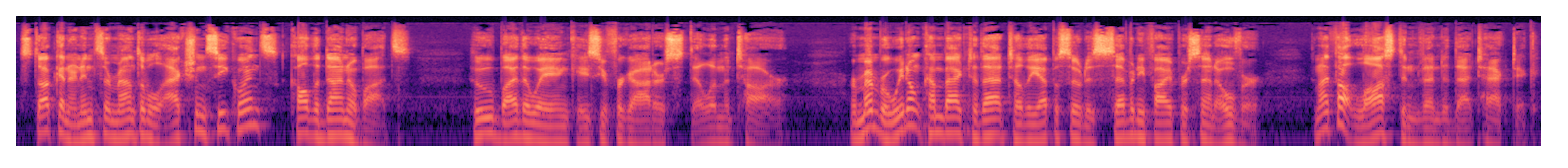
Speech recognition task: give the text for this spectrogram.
Stuck in an insurmountable action sequence? Call the Dinobots. Who, by the way, in case you forgot, are still in the tar. Remember, we don't come back to that till the episode is 75% over, and I thought Lost invented that tactic.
